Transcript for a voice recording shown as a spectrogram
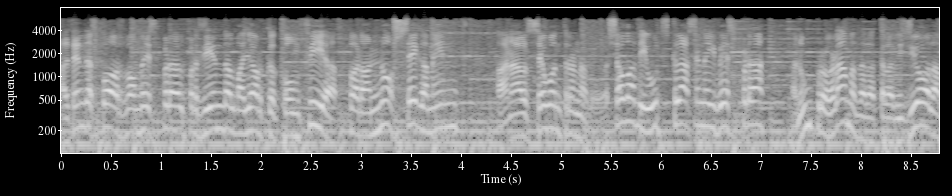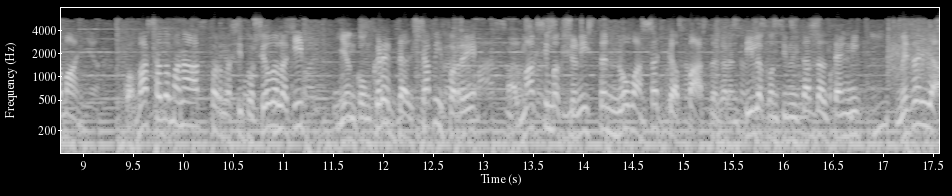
Al temps d'esports, bon vespre, el president del Mallorca confia, però no cegament, en el seu entrenador. Això va dir Uts Klassen ahir vespre en un programa de la televisió alemanya. Quan va ser demanat per la situació de l'equip i en concret del Xavi Ferrer, el màxim accionista no va ser capaç de garantir la continuïtat del tècnic més enllà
